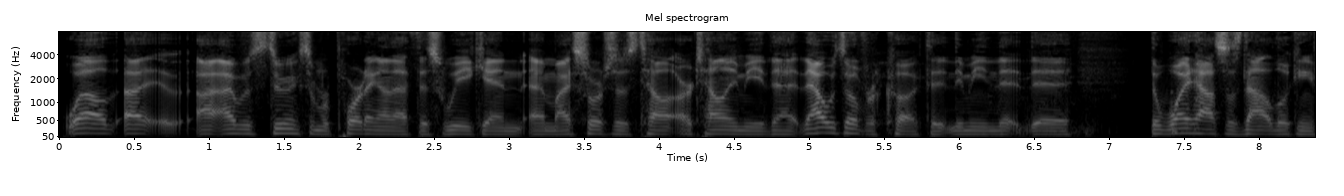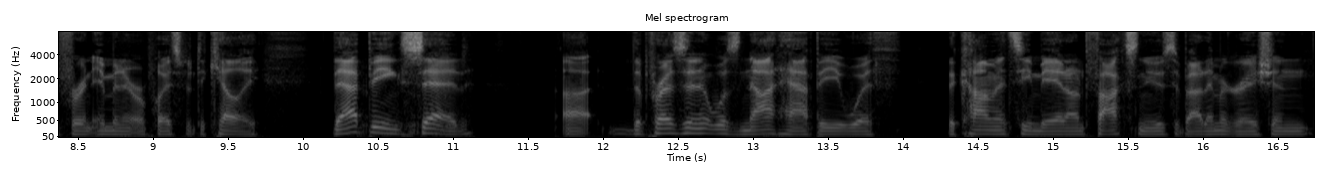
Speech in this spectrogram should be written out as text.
Well, I, I was doing some reporting on that this week, and, and my sources tell, are telling me that that was overcooked. I mean, the, the the White House is not looking for an imminent replacement to Kelly. That being said, uh, the president was not happy with the comments he made on Fox News about immigration,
